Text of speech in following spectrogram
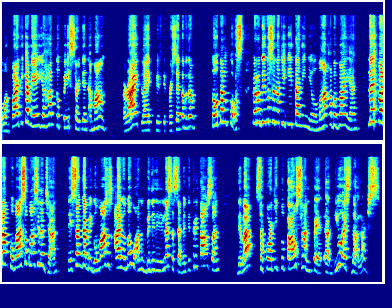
mag-party kami, you have to pay certain amount. Alright? Like 50% of the total cost. Pero dito sa nakikita ninyo, mga kababayan, like parang pumasok lang sila dyan, na isang gabi gumasos, I don't know, anong binili nila sa 73,000, di ba? Sa 42,000 pe- uh, US dollars.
